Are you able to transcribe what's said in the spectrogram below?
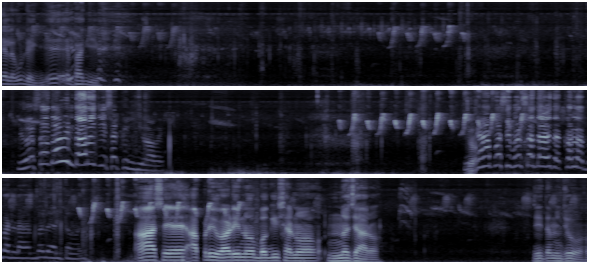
એટલે ઉડે ગયું એ- ભાગી વરસાદ આવે ને તારે જ સેકન્ડ આવે. જ્યાં પછી વરસાદ આવે તો કલર બદલા બદલતો હોય. આ છે આપણી વાડીનો બગીચાનો નજારો. જે તમે જુઓ.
